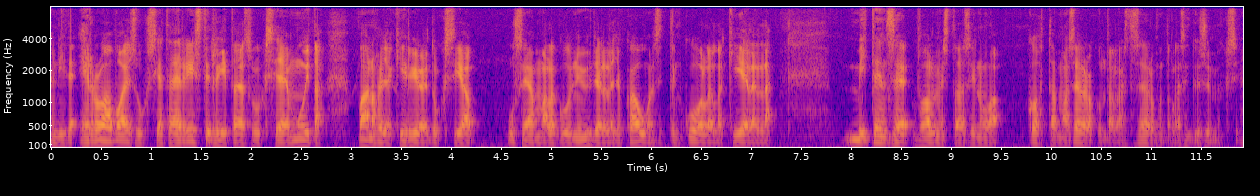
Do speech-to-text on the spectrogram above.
niitä eroavaisuuksia tai ristiriitaisuuksia ja muita vanhoja kirjoituksia useammalla kuin yhdellä jo kauan sitten kuolleella kielellä. Miten se valmistaa sinua kohtaamaan seurakuntalaista seurakuntalaisen kysymyksiä?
